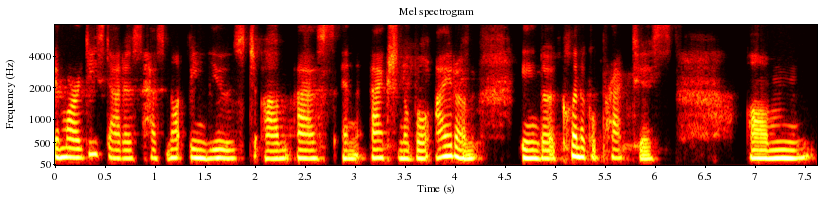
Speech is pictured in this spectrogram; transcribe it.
MRD status has not been used um, as an actionable item in the clinical practice. Um,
